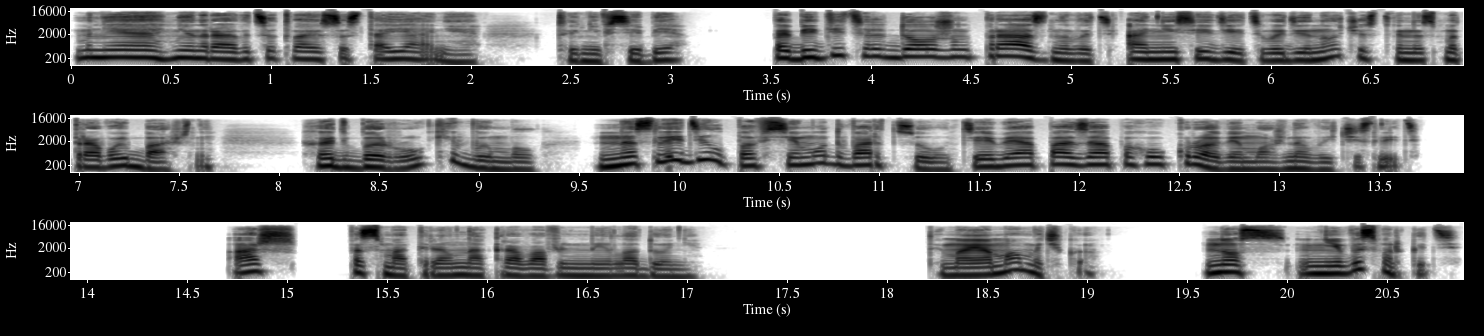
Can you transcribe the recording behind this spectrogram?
Мне не нравится твое состояние. Ты не в себе. Победитель должен праздновать, а не сидеть в одиночестве на смотровой башне. Хоть бы руки вымыл, наследил по всему дворцу. Тебя по запаху крови можно вычислить. Аж посмотрел на окровавленные ладони. Ты моя мамочка. Нос не высморкать?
